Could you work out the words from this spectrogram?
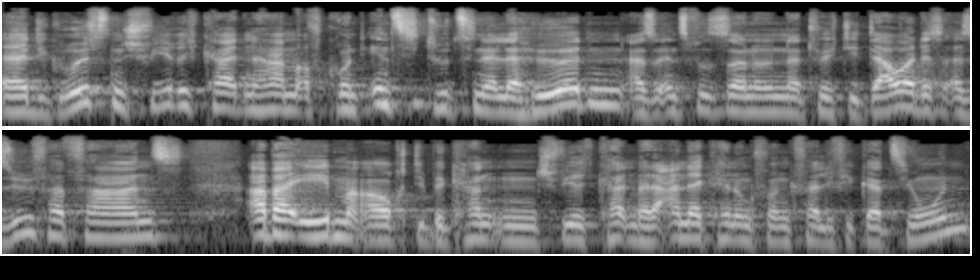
die größten Schwierigkeiten haben aufgrund institutioneller Hürden, also insbesondere natürlich die Dauer des Asylverfahrens, aber eben auch die bekannten Schwierigkeiten bei der Anerkennung von Qualifikationen.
